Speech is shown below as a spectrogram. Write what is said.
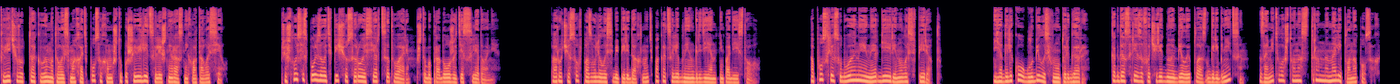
К вечеру так вымоталась махать посохом, что пошевелиться лишний раз не хватало сил. Пришлось использовать в пищу сырое сердце твари, чтобы продолжить исследование. Пару часов позволила себе передохнуть, пока целебный ингредиент не подействовал. А после с удвоенной энергией ринулась вперед. Я далеко углубилась внутрь горы. Когда, срезав очередной белый пласт грибницы, заметила, что она странно налипла на посох.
